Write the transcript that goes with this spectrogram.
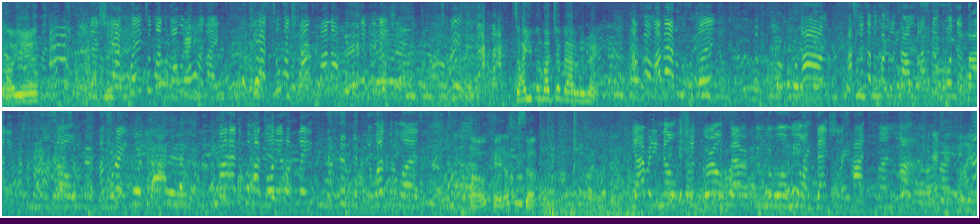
Oh yeah. Yeah, she has way too much going on. Like, she has too much time to find out people's information. It's crazy. So how you feel about your battle tonight? I feel my battle was good. Um, I slipped up a couple of times, but I still caught that body. So I'm straight. You know, I had to put my daughter in her place. It was what it was. Oh, okay, that's what's up. Y'all already know it's your girl Phara Funeral, and we on That Shit Is Hot Shit's fire.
